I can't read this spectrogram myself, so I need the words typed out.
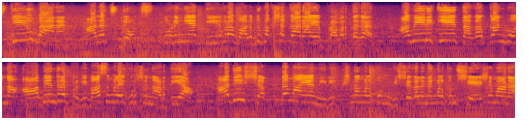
സ്റ്റീവ് ബാനൻ അലക്സ് ജോൺസ് തുടങ്ങിയ തീവ്ര വലതുപക്ഷക്കാരായ പ്രവർത്തകർ അമേരിക്കയെ തകർക്കാൻ പോന്ന ആഭ്യന്തര പ്രതിഭാസങ്ങളെ കുറിച്ച് നടത്തിയ അതിശക്തമായ നിരീക്ഷണങ്ങൾക്കും വിശകലനങ്ങൾക്കും ശേഷമാണ്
